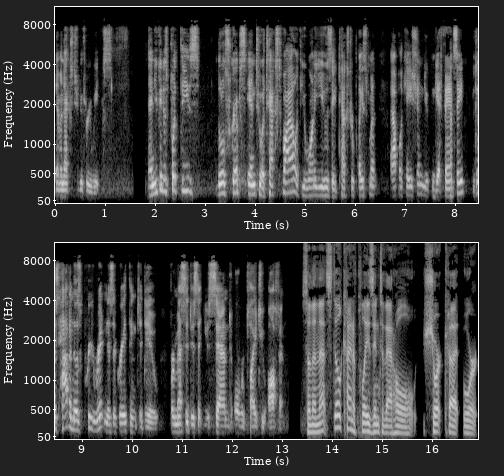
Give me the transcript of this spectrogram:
in the next two to three weeks. And you can just put these little scripts into a text file. If you want to use a text replacement application, you can get fancy. Just having those pre written is a great thing to do for messages that you send or reply to often. So then that still kind of plays into that whole shortcut or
